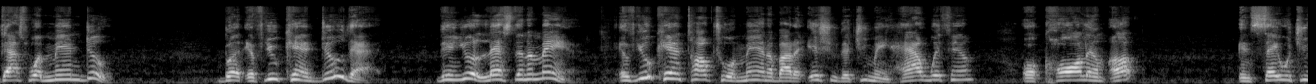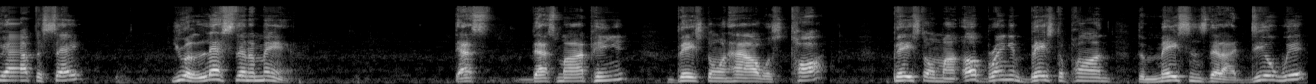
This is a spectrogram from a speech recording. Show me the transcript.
That's what men do. But if you can't do that then you're less than a man. If you can't talk to a man about an issue that you may have with him or call him up and say what you have to say you're less than a man. That's that's my opinion based on how I was taught, based on my upbringing, based upon the Masons that I deal with.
